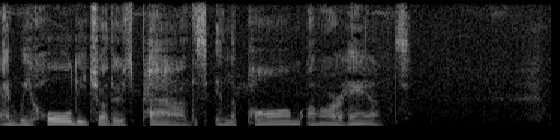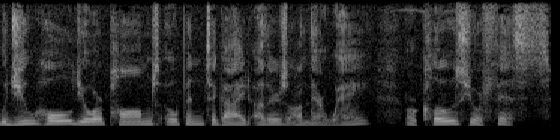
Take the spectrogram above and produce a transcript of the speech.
and we hold each other's paths in the palm of our hands. Would you hold your palms open to guide others on their way, or close your fists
